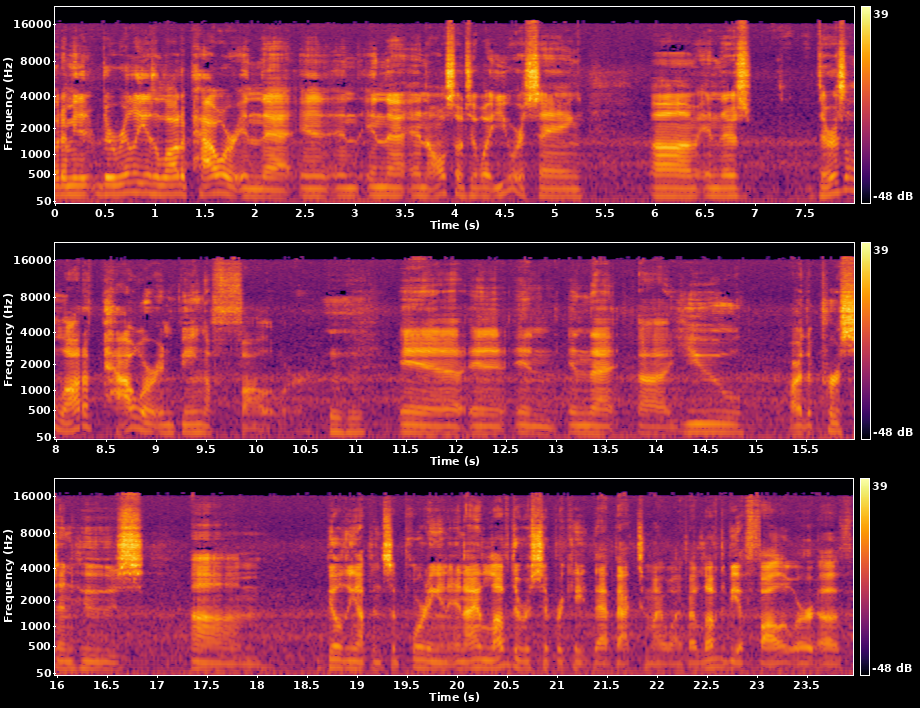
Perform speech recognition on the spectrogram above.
but i mean it, there really is a lot of power in that and in, in, in, that and also to what you were saying um, and there's there is a lot of power in being a follower mm-hmm in in in, that uh, you are the person who's um, building up and supporting and, and I love to reciprocate that back to my wife. I love to be a follower of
